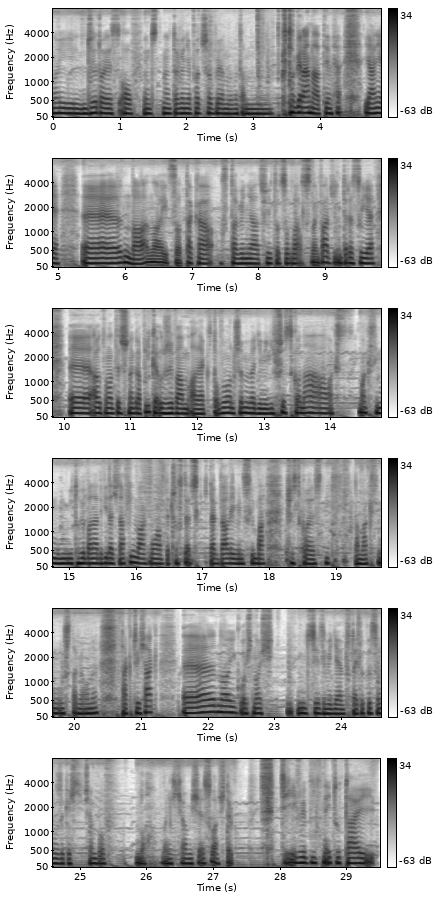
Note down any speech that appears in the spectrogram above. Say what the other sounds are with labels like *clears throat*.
No i Giro jest off, więc no, tego nie potrzebujemy, bo tam kto gra na tym, *laughs* ja nie. E, no, no i co, taka ustawienia, czyli to, co was najbardziej interesuje. E, automatyczną grafikę używam, ale jak to wyłączymy, będziemy mieli wszystko na maks maksimum i to chyba nawet widać na filmach, bo mam te cząsteczki i tak dalej, więc chyba wszystko jest na maksimum ustawione, tak czy siak. E, no i głośność, nic nie zmieniałem tutaj, tylko sobie muzykę ściszę, bo no, bo nie chciało mi się słuchać tego tej wybitnej tutaj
